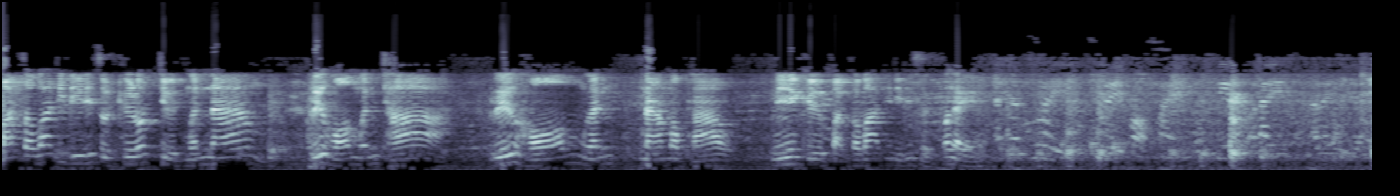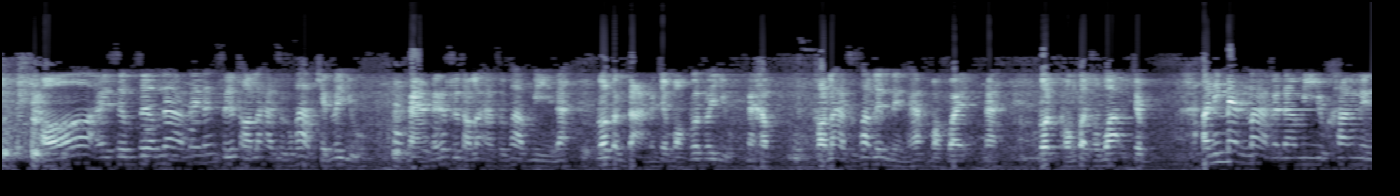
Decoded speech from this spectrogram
ปัสสาวะที่ดีที่สุดคือรสจืดเหมือนน้ำหรือหอมเหมือนชา หรือหอมเหมือนน้ำมะพร้าวนี่คือปัสสาวะที่ดีที่สุดว่าไงอาจจะช่วยช่วยบอกใหม่เปรี้ยวอะไรอะไรเสื่อมอ๋อไอ เสริมๆนะในหนังสือถอดรหัสสุขภาพเขียนไว้อยู่นะในหนังสือถอดรหัสสุขภาพมีนะรถต่างๆมันจะบอกรถไว้อยู่นะครับ ถอดรหัสสุขภาพเล่มหนึ่งครับ บอกไว้นะรถของปัสสาวะจะ อันนี้แม่นมากนะมีอยู่ครั้งหนึ่ง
